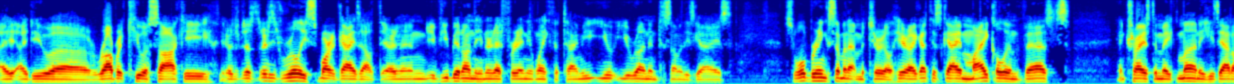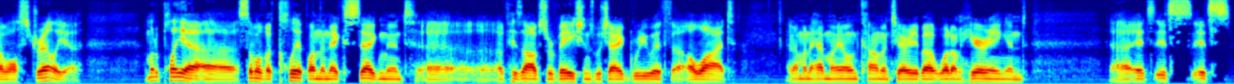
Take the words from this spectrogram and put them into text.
I, I, do uh, Robert Kiyosaki. There's, just, there's these really smart guys out there, and if you've been on the internet for any length of time, you, you, you run into some of these guys. So we'll bring some of that material here. I got this guy Michael invests and tries to make money. He's out of Australia. I'm going to play uh, some of a clip on the next segment uh, of his observations, which I agree with a lot, and I'm going to have my own commentary about what I'm hearing. And uh, it's it's it's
